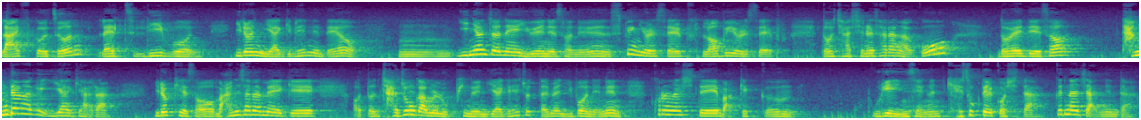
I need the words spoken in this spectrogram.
Life Goes On, Let's Live On 이런 이야기를 했는데요. 음, 2년 전에 유엔에서는 Speak Yourself, Love Yourself, 너 자신을 사랑하고 너에 대해서 당당하게 이야기하라. 이렇게 해서 많은 사람에게 어떤 자존감을 높이는 이야기를 해줬다면 이번에는 코로나 시대에 맞게끔 우리의 인생은 계속될 것이다. 끝나지 않는다.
